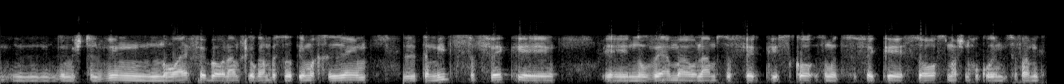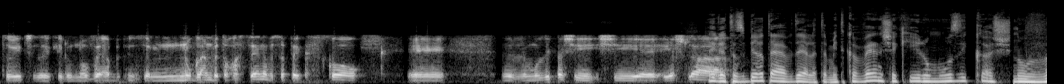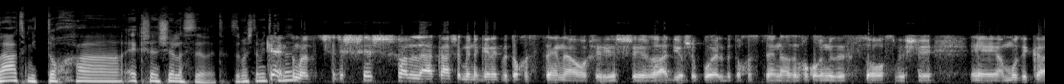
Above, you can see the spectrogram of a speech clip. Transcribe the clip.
ומשתלבים נורא יפה בעולם שלו, גם בסרטים אחרים. זה תמיד ספק אה, אה, נובע מהעולם, ספק אה, score, זאת אומרת ספק source, מה שאנחנו קוראים בשפה מקצועית, שזה כאילו נובע, זה נוגן בתוך הסצנה, וספק score. זה מוזיקה שהיא, שהיא, אה, יש לה... רגע, תסביר את ההבדל, אתה מתכוון שכאילו מוזיקה שנובעת מתוך האקשן של הסרט, זה מה שאתה כן, מתכוון? זאת אומרת, שיש לך להקה שמנגנת בתוך הסצנה, או שיש אה, רדיו שפועל בתוך הסצנה, אז אנחנו קוראים לזה source, ושהמוזיקה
